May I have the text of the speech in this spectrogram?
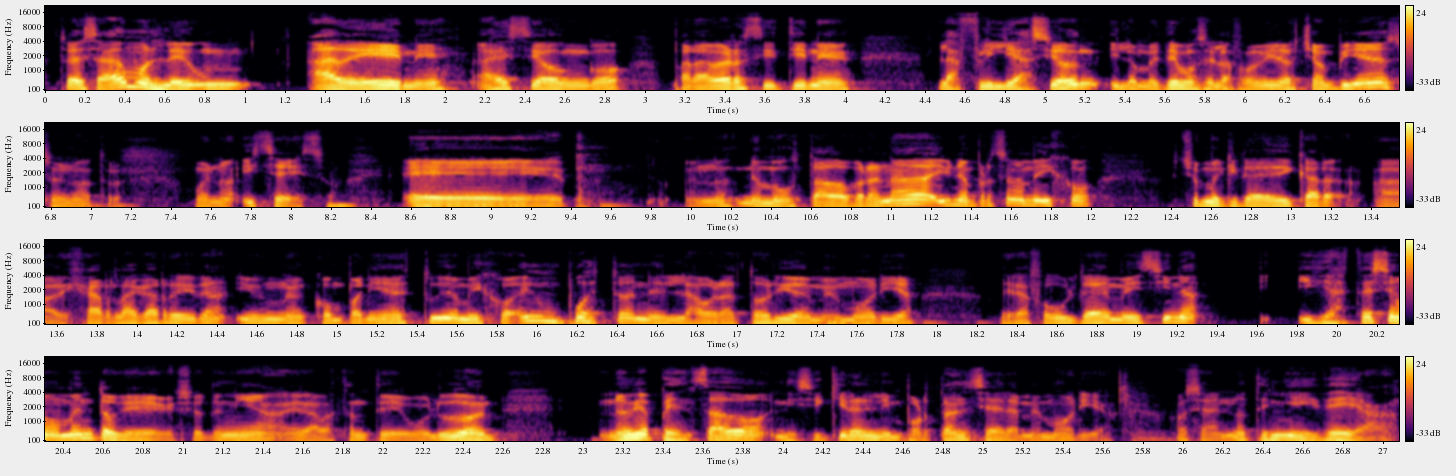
Entonces, hagámosle un ADN a ese hongo para ver si tiene la filiación y lo metemos en la familia de los champiñones o en otro. Bueno, hice eso. Eh, no, no me gustaba para nada y una persona me dijo, yo me quería dedicar a dejar la carrera y una compañía de estudio me dijo, hay un puesto en el laboratorio de memoria de la Facultad de Medicina y hasta ese momento que yo tenía, era bastante boludón, no había pensado ni siquiera en la importancia de la memoria. O sea, no tenía idea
